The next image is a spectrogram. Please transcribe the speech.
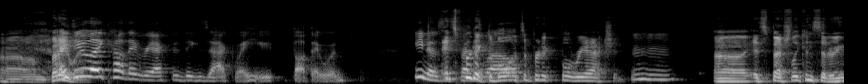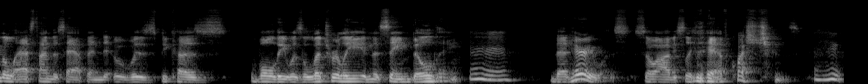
Um, but anyway, I do like how they reacted the exact way he thought they would. He knows it's predictable. It's a predictable reaction, hmm uh, especially considering the last time this happened, it was because Voldy was literally in the same building hmm that Harry was. So obviously they have questions. Mhm.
